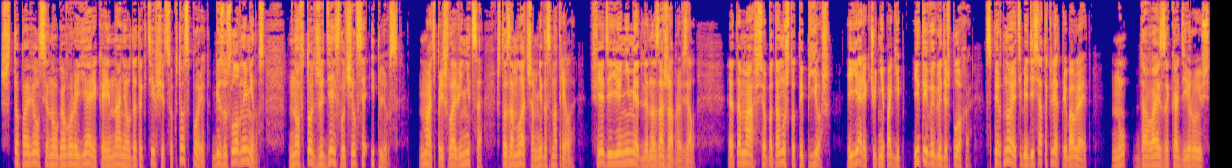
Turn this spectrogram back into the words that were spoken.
Что повелся на уговоры Ярика и нанял детективщицу, кто спорит? Безусловный минус. Но в тот же день случился и плюс — Мать пришла виниться, что за младшим не досмотрела. Федя ее немедленно за жабры взял. «Это, ма, все потому, что ты пьешь. И Ярик чуть не погиб, и ты выглядишь плохо. Спиртное тебе десяток лет прибавляет». «Ну, давай закодируюсь»,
